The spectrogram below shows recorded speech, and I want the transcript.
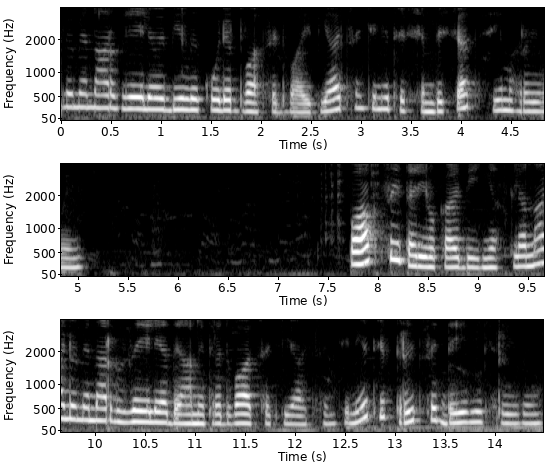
Люмінар геліо білий колір 22,5 см 77 гривень. По акції тарілка обідня скляна люмінар Гзелія діаметр 25 см 39 гривень.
